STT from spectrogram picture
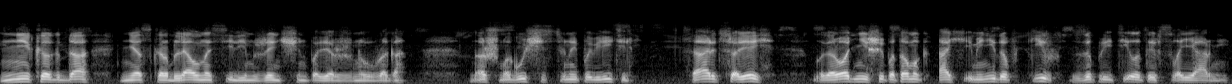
никогда не оскорблял насилием женщин поверженного врага. Наш могущественный повелитель, царь царей, благороднейший потомок Ахименидов Кир запретил это в своей армии.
